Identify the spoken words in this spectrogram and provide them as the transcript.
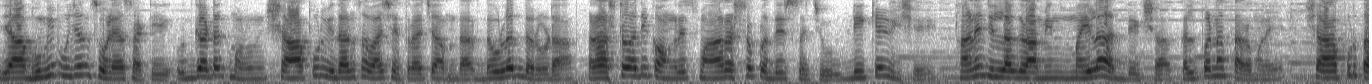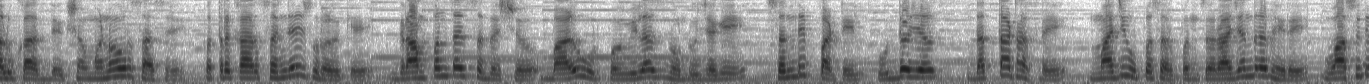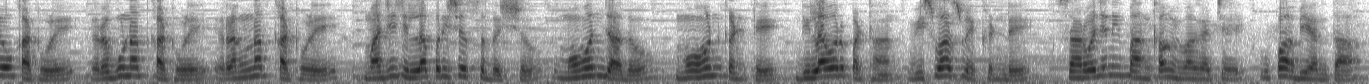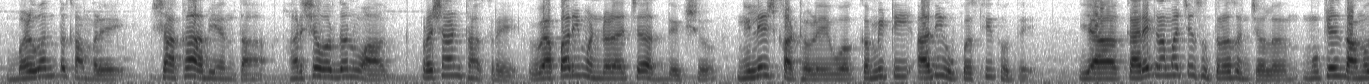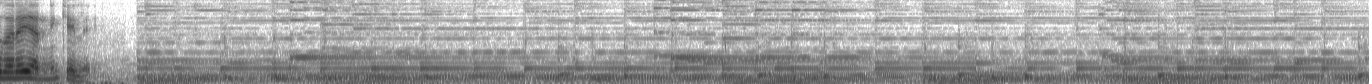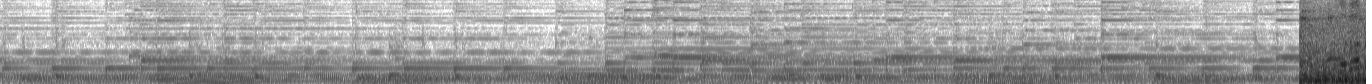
या भूमिपूजन सोहळ्यासाठी उद्घाटक म्हणून शहापूर विधानसभा क्षेत्राचे आमदार दौलत दरोडा राष्ट्रवादी काँग्रेस महाराष्ट्र प्रदेश सचिव डी के विशे ठाणे जिल्हा ग्रामीण महिला अध्यक्षा कल्पना तारमळे शहापूर तालुका अध्यक्ष मनोहर सासे पत्रकार संजय सुरळके ग्रामपंचायत सदस्य बाळू उर्फ विलास धोंडू जगे संदीप पाटील उद्योजक दत्ता ठाकरे माजी उपसरपंच राजेंद्र भेरे वासुदेव काठोळे रघुनाथ काठोळे रंगनाथ काठोळे माजी जिल्हा परिषद सदस्य मोहन जाधव मोहन कंठे दिलावर पठाण विश्वास वेखंडे सार्वजनिक बांधकाम विभागाचे उप अभियंता बळवंत कांबळे शाखा अभियंता हर्षवर्धन वाघ प्रशांत ठाकरे व्यापारी मंडळाचे अध्यक्ष निलेश काठोळे व कमिटी आदी उपस्थित होते. या कार्यक्रमाचे सूत्रसंचालन मुकेश दामोदरे यांनी केले.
